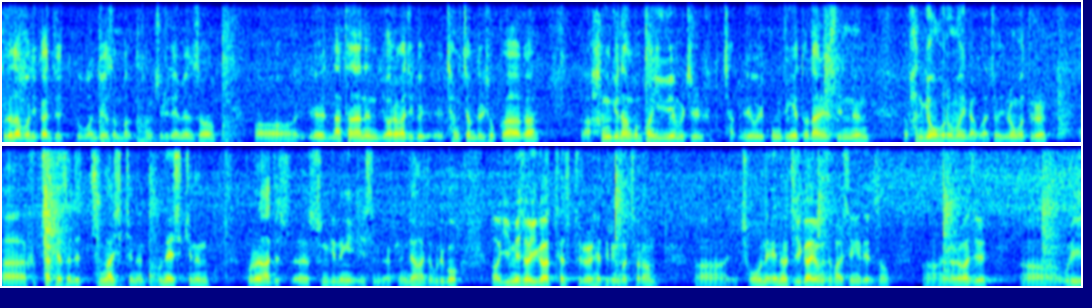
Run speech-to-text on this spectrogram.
그러다 보니까 이제 그 원적외선 방- 방출이 되면서 어, 예, 나타나는 여러 가지 그 장점들 효과가 어, 항균 항곰팡이 유해 물질 흡착, 이제 우리 공중에 떠다닐 수 있는 환경 호르몬이라고 하죠. 이런 것들을 아, 흡착해서 이제 중화시키는, 분해시키는 그런 아주 수- 어, 순기능이 있습니다. 굉장하죠. 그리고 어, 이미 저희가 테스트를 해드린 것처럼 어, 좋은 에너지가 여기서 발생이 돼서 어, 여러 가지 어, 우리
